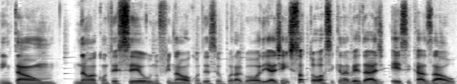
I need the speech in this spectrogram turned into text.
Então, não aconteceu, no final aconteceu por agora, e a gente só torce que, na verdade, esse casal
